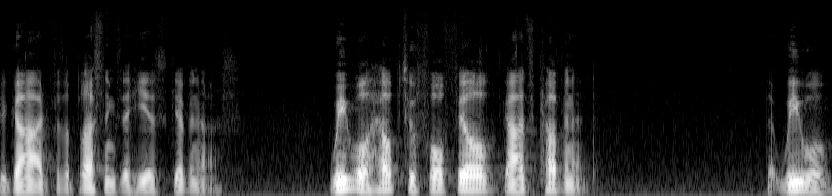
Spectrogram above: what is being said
to God for the blessings that He has given us, we will help to fulfill God's covenant that we will,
